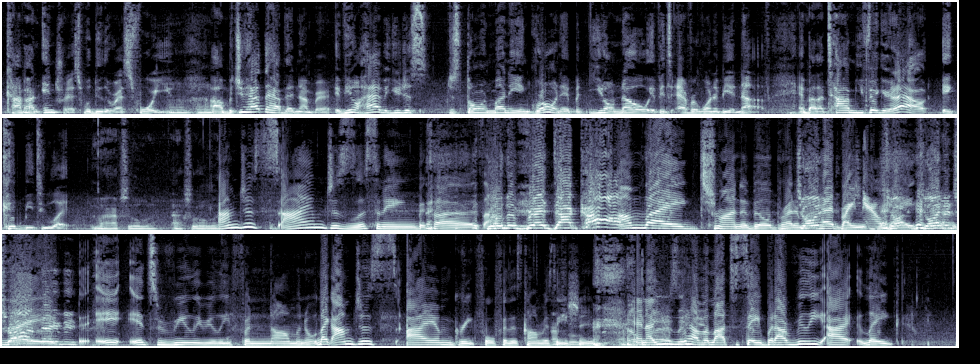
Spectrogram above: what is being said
Compound interest will do the rest for you, um, but you have to have that number. If you don't have it, you're just just throwing money and growing it, but you don't know if it's ever going to be enough. And by the time you figure it out, it could be too late. No, absolutely, absolutely. I'm just I'm just listening because I'm, BuildingBread.com. I'm like trying to build bread in Join- my head right now. join- like, join the tribe, like, baby. It, it's really really phenomenal. Like I'm just I am grateful for this conversation, Absolutely. and I usually have a lot to say, but I really I like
